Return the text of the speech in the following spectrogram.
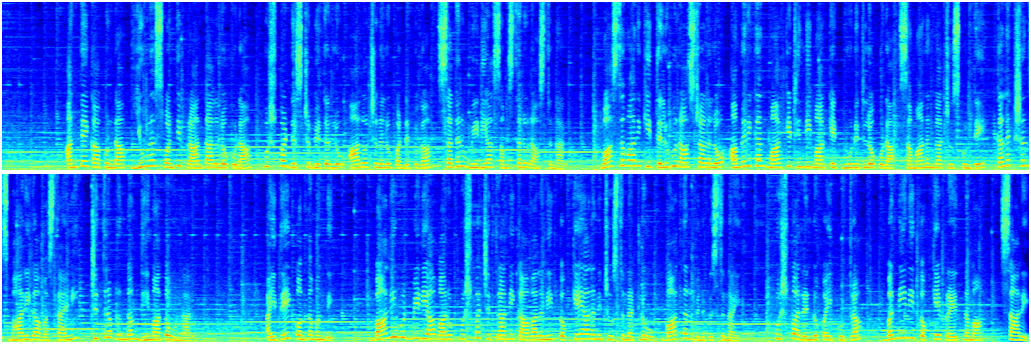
అంతేకాకుండా యుఎస్ వంటి ప్రాంతాలలో కూడా పుష్ప డిస్ట్రిబ్యూటర్లు ఆలోచనలు పడ్డట్టుగా సదరు మీడియా సంస్థలు రాస్తున్నారు. వాస్తవానికి తెలుగు రాష్ట్రాలలో అమెరికన్ మార్కెట్ హిందీ మార్కెట్ మూడిటిలో కూడా సమానంగా చూసుకుంటే కలెక్షన్స్ భారీగా వస్తాయని చిత్ర బృందం ధీమాతో ఉన్నారు. అయితే కొంతమంది బాలీవుడ్ మీడియా వారు పుష్ప చిత్రాన్ని కావాలని తొక్కేయాలని చూస్తున్నట్లు వార్తలు వినిపిస్తున్నాయి. పుష్ప రెండుపై కుట్ర బన్నీని తొక్కే ప్రయత్నమా? సారే.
